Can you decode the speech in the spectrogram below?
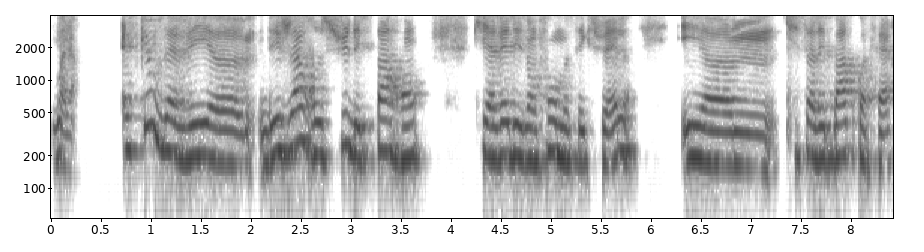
Voilà. Est-ce que vous avez déjà reçu des parents qui avaient des enfants homosexuels et qui ne savaient pas quoi faire?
